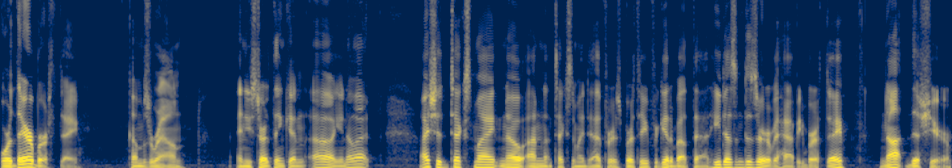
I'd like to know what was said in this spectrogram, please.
or their birthday comes around and you start thinking oh you know what? I should text my no i'm not texting my dad for his birthday. Forget about that. He doesn't deserve a happy birthday. Not this year.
